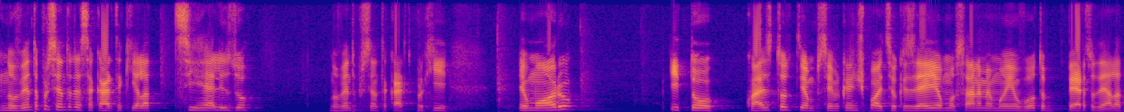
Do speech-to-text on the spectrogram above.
90% dessa carta aqui, ela se realizou. 90% da carta, porque eu moro e tô quase todo tempo, sempre que a gente pode. Se eu quiser ir almoçar na minha mãe, eu vou, tô perto dela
